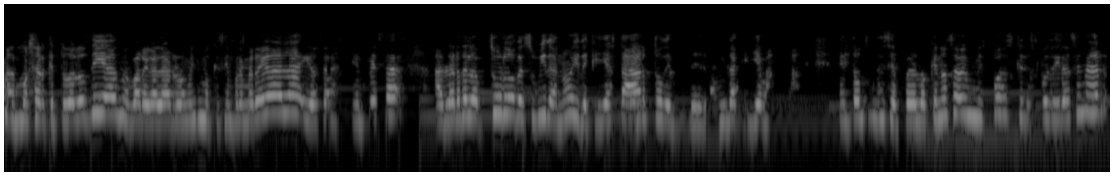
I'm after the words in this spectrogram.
almorzar que todos los días, me va a regalar lo mismo que siempre me regala, y o sea, empieza a hablar de lo absurdo de su vida, ¿no? Y de que ya está harto de, de la vida que lleva. Entonces dice, pero lo que no sabe mi esposa es que después de ir a cenar,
